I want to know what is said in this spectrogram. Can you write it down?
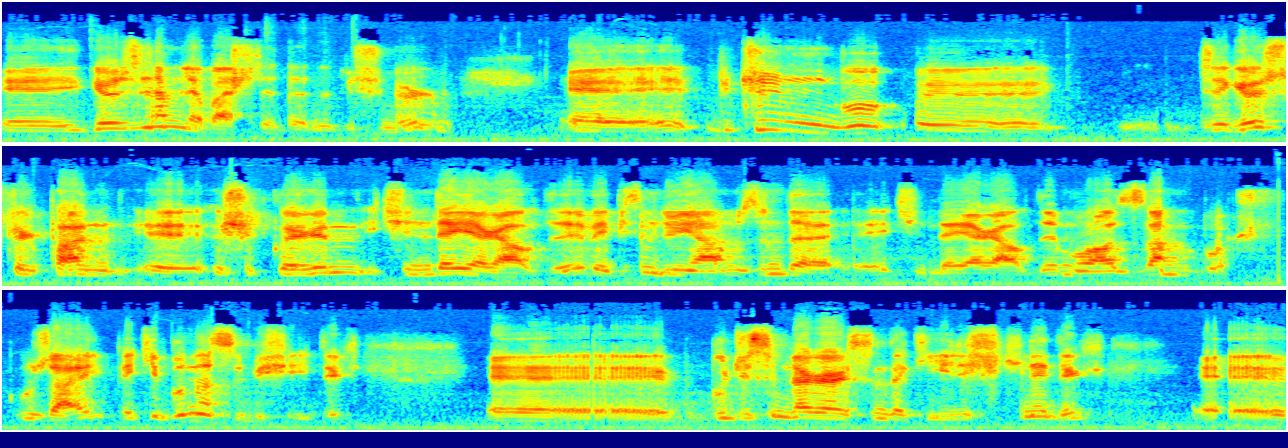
e, gözlemle başladığını düşünüyorum. E, bütün bu e, bize göz kırpan e, ışıkların içinde yer aldığı ve bizim dünyamızın da e, içinde yer aldığı muazzam boş uzay. Peki bu nasıl bir şeydir? E, bu cisimler arasındaki ilişki nedir? E,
